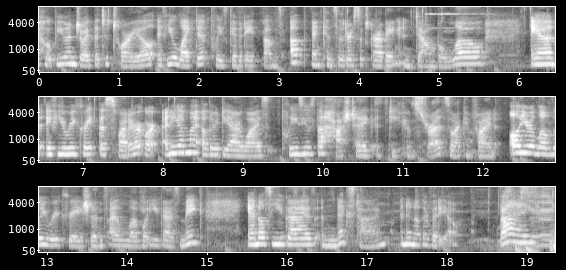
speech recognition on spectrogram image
Hope you enjoyed the tutorial. If you liked it, please give it a thumbs up and consider subscribing down below. And if you recreate this sweater or any of my other DIYs, please use the hashtag deconstrut so I can find all your lovely recreations. I love what you guys make. And I'll see you guys next time in another video. Bye!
